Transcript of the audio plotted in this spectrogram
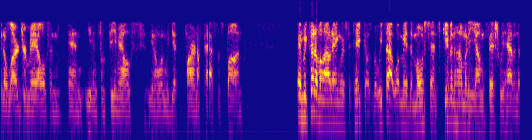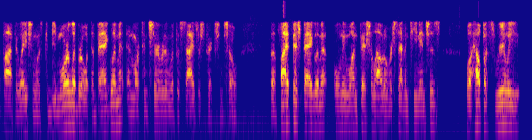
you know, larger males and, and even some females, you know, when we get far enough past the spawn. And we could have allowed anglers to take those, but we thought what made the most sense, given how many young fish we have in the population, was to be more liberal with the bag limit and more conservative with the size restriction. So the five fish bag limit, only one fish allowed over 17 inches, will help us really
